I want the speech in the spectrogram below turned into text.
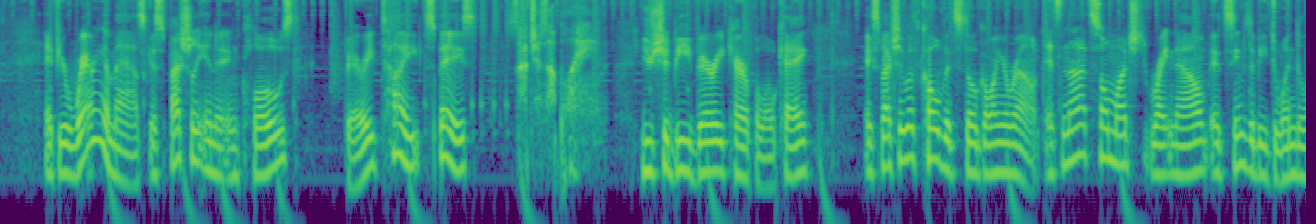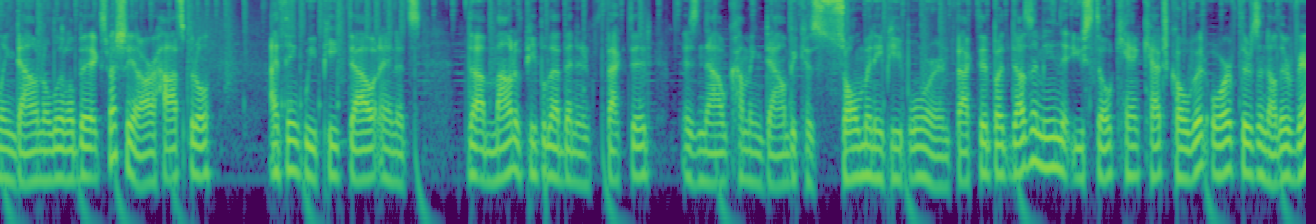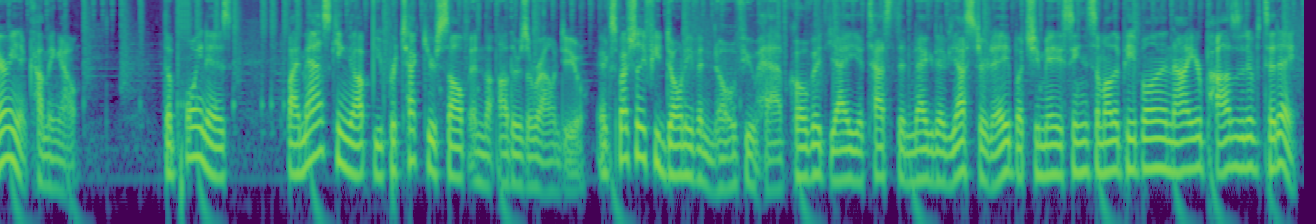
if you're wearing a mask, especially in an enclosed, very tight space, such as a plane, you should be very careful, okay? Especially with COVID still going around. It's not so much right now, it seems to be dwindling down a little bit, especially at our hospital. I think we peaked out, and it's the amount of people that have been infected is now coming down because so many people were infected, but doesn't mean that you still can't catch COVID or if there's another variant coming out. The point is, by masking up, you protect yourself and the others around you, especially if you don't even know if you have COVID. Yeah, you tested negative yesterday, but you may have seen some other people and now you're positive today.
